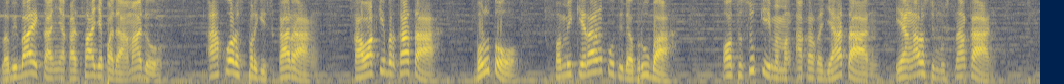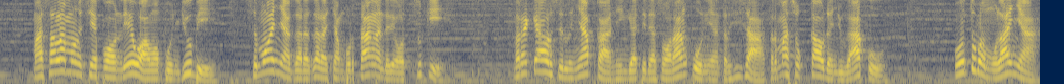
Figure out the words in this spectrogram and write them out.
lebih baik tanyakan saja pada Amado. Aku harus pergi sekarang. Kawaki berkata, Boruto, pemikiranku tidak berubah. Otsutsuki memang akar kejahatan yang harus dimusnahkan. Masalah manusia pohon dewa maupun Jubi, semuanya gara-gara campur tangan dari Otsutsuki. Mereka harus dilenyapkan hingga tidak seorang pun yang tersisa, termasuk kau dan juga aku. Untuk memulainya,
